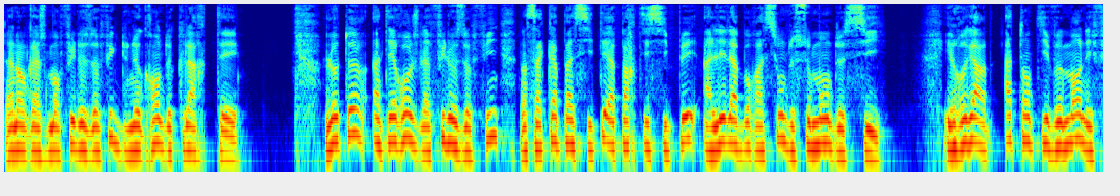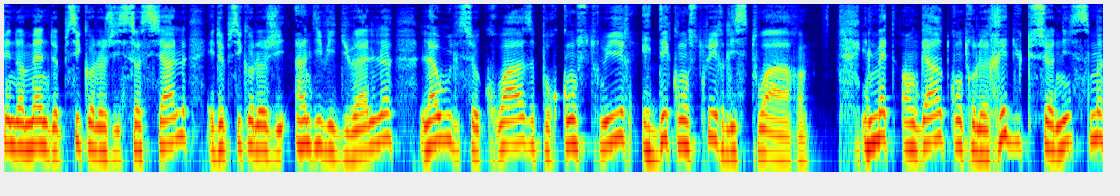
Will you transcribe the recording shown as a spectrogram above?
d'un engagement philosophique d'une grande clarté. L'auteur interroge la philosophie dans sa capacité à participer à l'élaboration de ce monde-ci. Il regarde attentivement les phénomènes de psychologie sociale et de psychologie individuelle, là où ils se croisent pour construire et déconstruire l'histoire. Ils mettent en garde contre le réductionnisme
